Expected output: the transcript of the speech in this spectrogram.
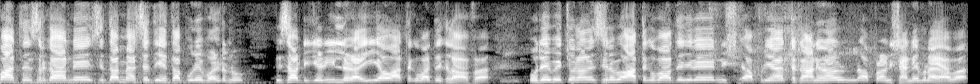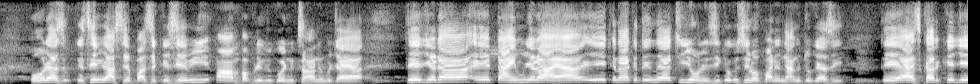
ਭਾਰਤ ਸਰਕਾਰ ਨੇ ਸਿੱਧਾ ਮੈਸੇਜ ਦੇਤਾ ਪੂਰੇ ਵਰਲਡ ਨੂੰ ਕਿ ਸਾਡੀ ਜਿਹੜੀ ਲੜਾਈ ਆ ਉਹ ਆਤੰਕਵਾਦ ਦੇ ਖਿਲਾਫ ਆ। ਉਹਦੇ ਵਿੱਚ ਉਹਨਾਂ ਨੇ ਸਿਰਫ ਆਤੰਕਵਾਦ ਦੇ ਜਿਹੜੇ ਆਪਣੀਆਂ ਟਿਕਾਣੇ ਉਹਨਾਂ ਨੂੰ ਆਪਣਾ ਨਿਸ਼ਾਨੇ ਬਣਾਇਆ ਵਾ। ਔਰ ਕਿਸੇ ਵੀ ਆਸੇ-ਪਾਸੇ ਕਿਸੇ ਵੀ ਆਮ ਪਬਲਿਕ ਨੂੰ ਕੋਈ ਨੁਕਸਾਨ ਨਹੀਂ ਪਹੁੰਚਾਇਆ। ਤੇ ਜਿਹੜਾ ਇਹ ਟਾਈਮ ਜਿਹੜਾ ਆਇਆ ਇਹ ਇੱਕ ਨਾ ਇੱਕ ਦਿਨ ਇਹ ਚੀਜ਼ ਹੋਣੀ ਸੀ ਕਿਉਂਕਿ ਸਿਰੋਂ ਪਾਣੀ ਲੰਘ ਚੁੱਕਿਆ ਸੀ। ਤੇ ਇਸ ਕਰਕੇ ਜੇ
